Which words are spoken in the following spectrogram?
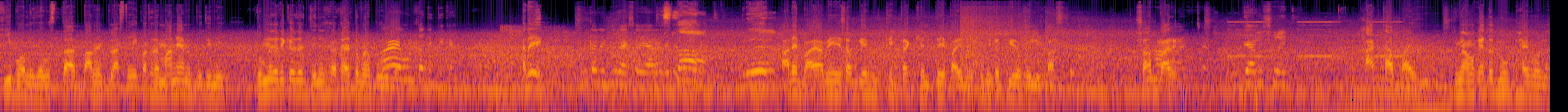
কি বলে যে উস্তাদ বামে প্লাস্টিক এই কথাটা মানে আমি বুঝিনি। তোমরা যদি কেউ যদি জেনে থাকে তাহলে তোমরা বলবে। উল্টা দিক দিকে আরে! উল্টা দিক আর উস্তাদ আরে ভাই আমি এসব গেম ঠিকঠাক খেলতে পারিনি তুমি তো পিরো বলি পাচ্ছ সব আচ্ছা আমি থাক থাক ভাই। তুমি আমাকে এত নুব ভাইবো না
